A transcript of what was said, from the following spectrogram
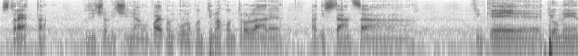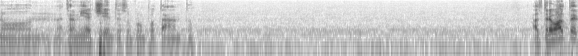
stretta, così ci avviciniamo. Poi uno continua a controllare la distanza finché più o meno 3100 è sempre un po' tanto. Altre volte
